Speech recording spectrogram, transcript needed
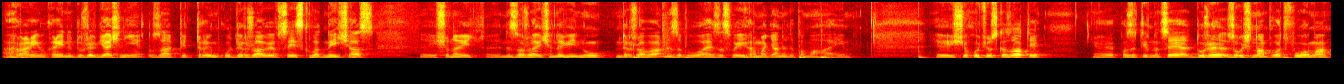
Аграрії України дуже вдячні за підтримку держави в цей складний час, е, що навіть е, незважаючи на війну, держава не забуває за своїх громадян і допомагає їм. Що хочу сказати, позитивно, це дуже зручна платформа.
